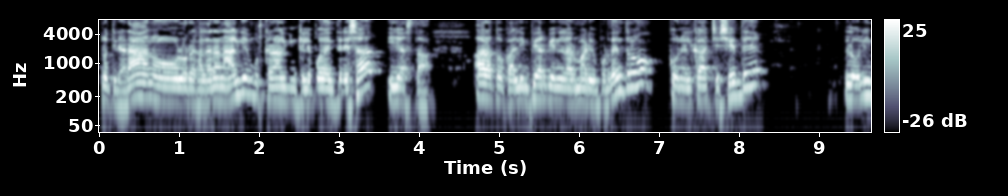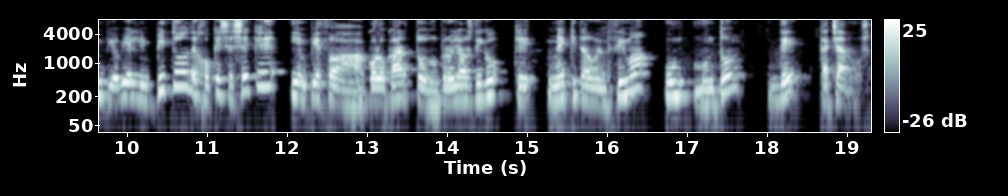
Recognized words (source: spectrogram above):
lo tirarán o lo regalarán a alguien, buscarán a alguien que le pueda interesar y ya está. Ahora toca limpiar bien el armario por dentro con el KH7. Lo limpio bien limpito, dejo que se seque y empiezo a colocar todo. Pero ya os digo que me he quitado encima un montón de cacharros,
